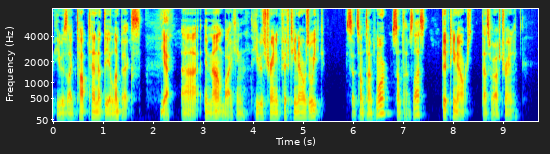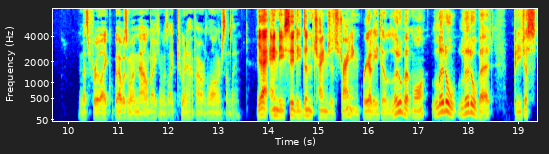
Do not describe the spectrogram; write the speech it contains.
he was like top 10 at the Olympics? Yeah. Uh, in mountain biking, he was training 15 hours a week. He said sometimes more, sometimes less. 15 hours. That's what I was training. And that's for like, that was when mountain biking was like two and a half hours long or something. yeah and he said he didn't change his training really he did a little bit more little little bit but he just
